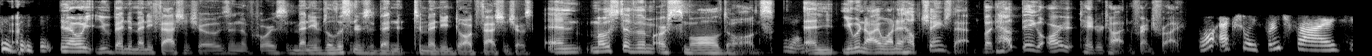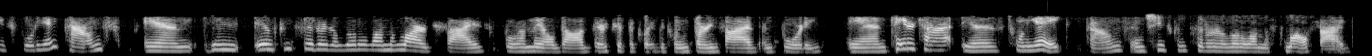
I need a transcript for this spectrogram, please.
you know, you've been to many fashion shows, and of course, many of the listeners have been to many dog fashion shows, and most of them are small dogs. Yeah. And you and I want to help change that. But how big are Tater Tot and French Fry? Well, actually, French Fry, he's 48 pounds and he is considered a little on the large side for a male dog. They're typically between 35 and 40. And Tater Tot is 28 pounds, and she's considered a little on the small side.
